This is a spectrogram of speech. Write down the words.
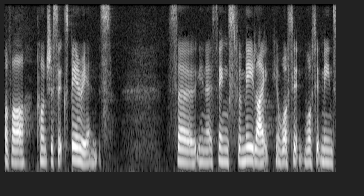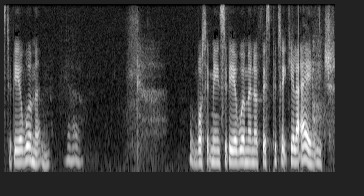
of our conscious experience. So, you know, things for me like you know, what, it, what it means to be a woman. Know, what it means to be a woman of this particular age.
